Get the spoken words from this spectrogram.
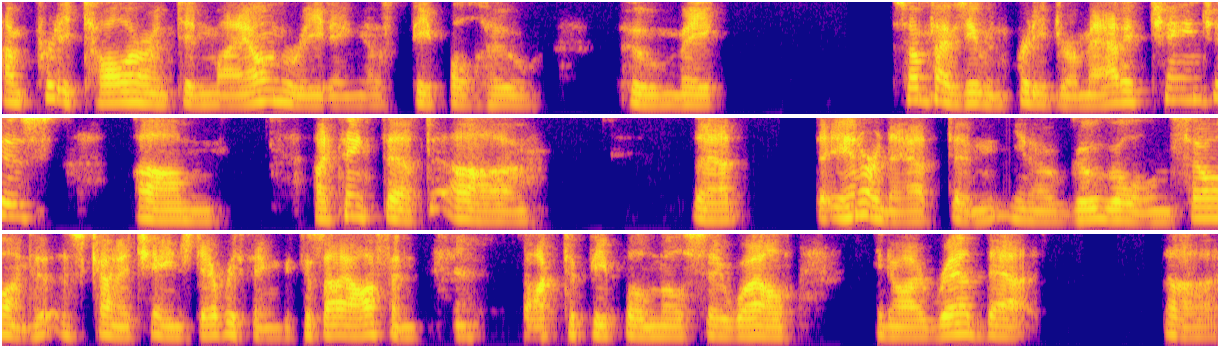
I'm pretty tolerant in my own reading of people who who make sometimes even pretty dramatic changes. Um, I think that uh, that the internet and you know Google and so on has kind of changed everything because I often yeah. talk to people and they'll say, well, you know, I read that uh,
